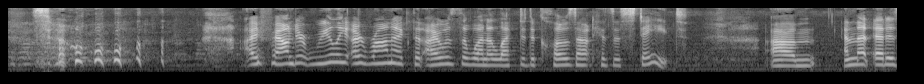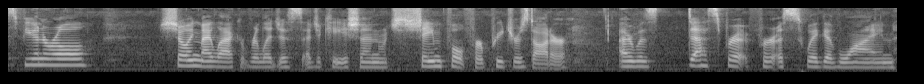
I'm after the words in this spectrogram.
so I found it really ironic that I was the one elected to close out his estate. Um, and that at his funeral, showing my lack of religious education, which is shameful for a preacher's daughter, I was desperate for a swig of wine.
